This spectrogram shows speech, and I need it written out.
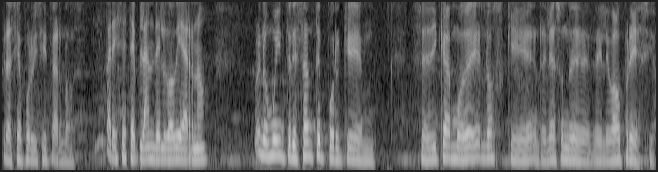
gracias por visitarnos. ¿Qué le parece este plan del gobierno? Bueno, es muy interesante porque mm, se dedica a modelos que en realidad son de, elevado precio.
